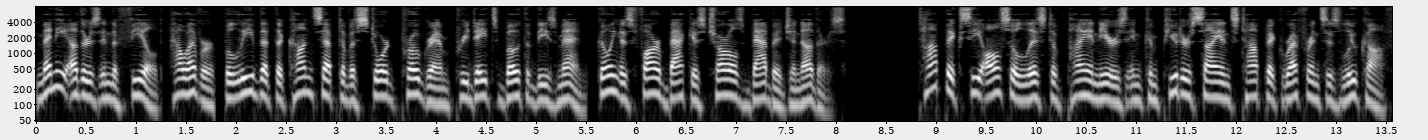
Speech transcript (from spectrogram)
Many others in the field, however, believe that the concept of a stored program predates both of these men, going as far back as Charles Babbage and others. Topic see also List of pioneers in computer science topic References Lukoff,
